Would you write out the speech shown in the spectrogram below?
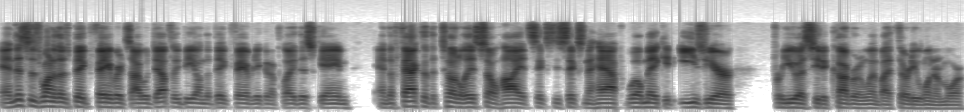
And this is one of those big favorites. I would definitely be on the big favorite going to play this game. And the fact that the total is so high at 66 and a half will make it easier for USC to cover and win by 31 or more.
